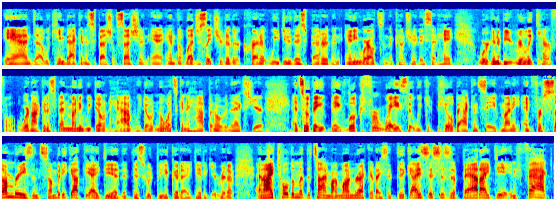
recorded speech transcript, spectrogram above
and uh, we came back in a special session, and, and the legislature, to their credit, we do this better than anywhere else in the country. They said, "Hey, we're going to be really careful. We're not going to spend money we don't have. We don't know what's going to happen over the next year," and so they they looked for ways that we could peel back and save money. And for some reason, somebody got the idea that this would be a good idea to get rid of. And I told them at the time, I'm on record record. I said, guys, this is a bad idea. In fact,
